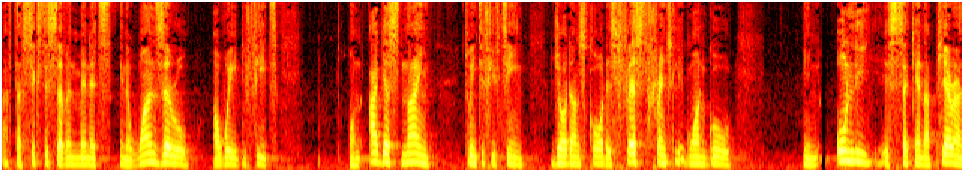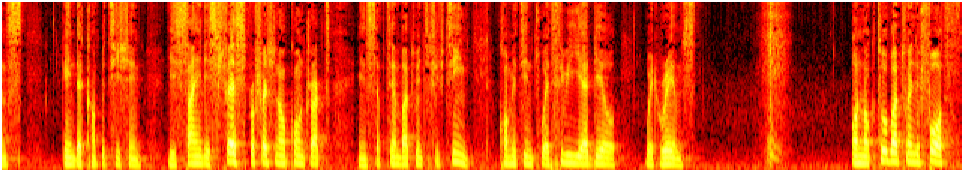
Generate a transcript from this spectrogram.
after 67 minutes in a 1 0 away defeat. On August 9, 2015, Jordan scored his first French League One goal in only his second appearance in the competition. He signed his first professional contract in September 2015, committing to a three year deal with Reims. On October 24th,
